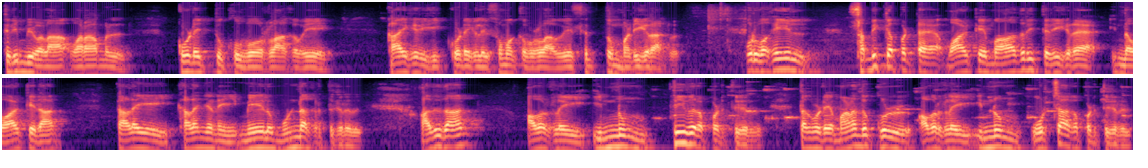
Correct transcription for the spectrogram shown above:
திரும்பி வரா வராமல் கூடை தூக்குபவர்களாகவே காய்கறி கூடைகளை சுமக்கவர்களாகவே செத்தும் மடிகிறார்கள். ஒரு வகையில் சபிக்கப்பட்ட வாழ்க்கை மாதிரி தெரிகிற இந்த வாழ்க்கை தான் கலையை கலைஞனை மேலும் முன்னகர்த்துகிறது. அதுதான் அவர்களை இன்னும் தீவிரப்படுத்துகிறது. தங்களுடைய மனதுக்குள் அவர்களை இன்னும் உற்சாகப்படுத்துகிறது.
